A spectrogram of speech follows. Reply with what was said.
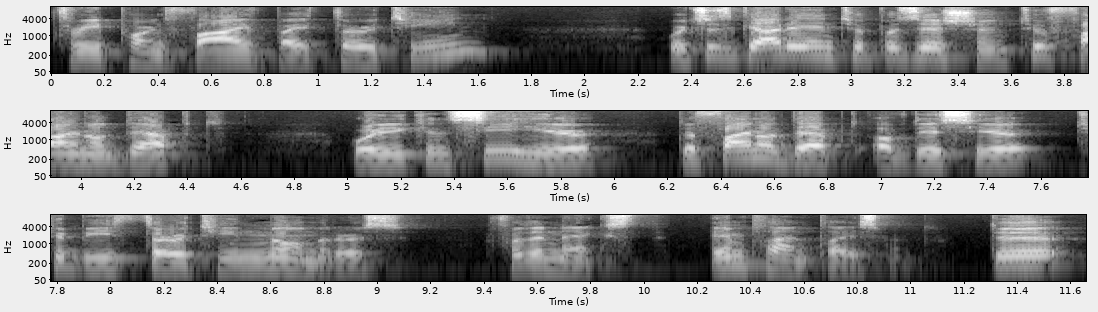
3.5 by 13, which is got it into position to final depth, where you can see here the final depth of this here to be 13 millimeters for the next implant placement. The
